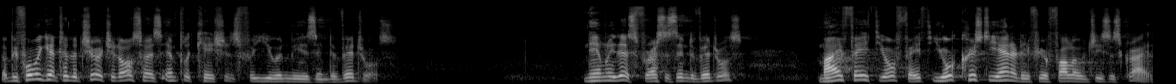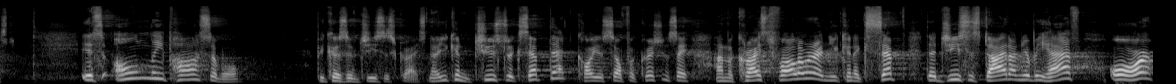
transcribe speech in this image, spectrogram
But before we get to the church, it also has implications for you and me as individuals. Namely, this for us as individuals, my faith, your faith, your Christianity, if you're a follower of Jesus Christ, it's only possible because of Jesus Christ. Now, you can choose to accept that, call yourself a Christian, say, I'm a Christ follower, and you can accept that Jesus died on your behalf, or,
